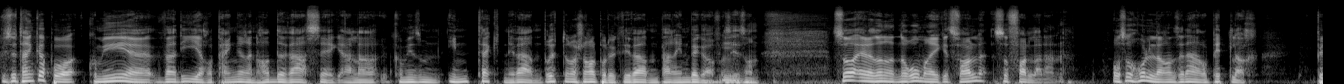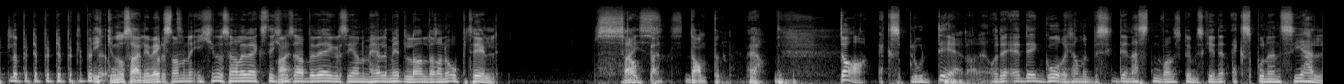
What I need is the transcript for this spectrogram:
Hvis du tenker på hvor mye verdier og penger en hadde hver seg, eller hvor mye som inntekten i verden, bruttonasjonalproduktet i verden per innbygger, for å si Mm. sånn, så er det sånn at når Romerrikets fall, så faller den. Og så holder han seg der og pitler. Pitler, pitler, pitler, pitler, pitler, Ikke noe særlig vekst. Ikke noe særlig vekst, ikke Nei. noe særlig bevegelse gjennom hele middelalderen og opp til Seis- Dampen. Dampen. ja. Da eksploderer det. Og det det går ikke an å beskrive, Det er nesten vanskelig å beskrive. Det er en eksponentiell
